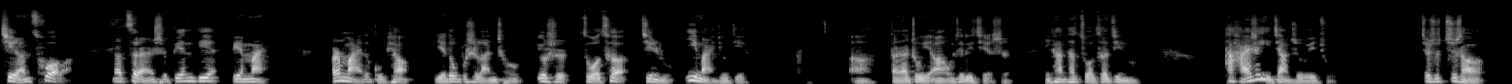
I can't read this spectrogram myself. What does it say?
既然错了，那自然是边跌边卖，而买的股票也都不是蓝筹，又是左侧进入，一买就跌。啊，大家注意啊，我这里解释，你看它左侧进入，它还是以价值为主，就是至少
